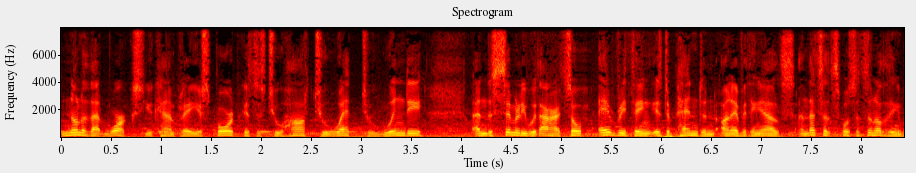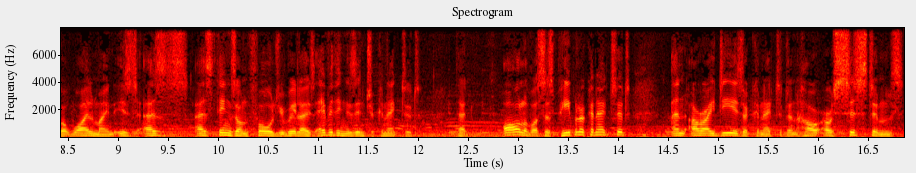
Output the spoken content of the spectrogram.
none of that works. You can't play your sport because it's too hot, too wet, too windy. And the similarly with art. So everything is dependent on everything else. And that's, I suppose, that's another thing about Wild Mind is as, as things unfold, you realise everything is interconnected. That all of us as people are connected and our ideas are connected and how our systems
